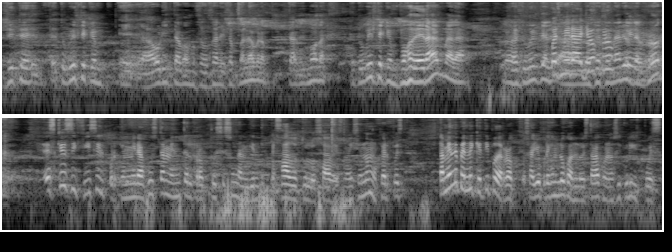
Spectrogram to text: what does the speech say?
si te, tuviste que, eh, ahorita vamos a usar esa palabra, está de moda, te tuviste que empoderar para, para subirte pues mira, los yo escenarios del rock. Es que es difícil porque mira, justamente el rock pues es un ambiente pesado, tú lo sabes, ¿no? Y siendo mujer pues también depende qué tipo de rock. O sea, yo por ejemplo cuando estaba con los Icuri pues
